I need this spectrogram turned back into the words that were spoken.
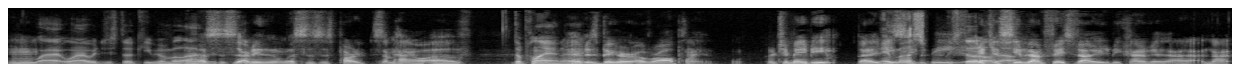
Mhm. Why why would you still keep him alive? Unless this, I mean, unless this is part somehow of, the plan, of right? his bigger overall plan, which it may be, but it, It just must seemed- be. It just know. seemed on face value to be kind of a, uh, not.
